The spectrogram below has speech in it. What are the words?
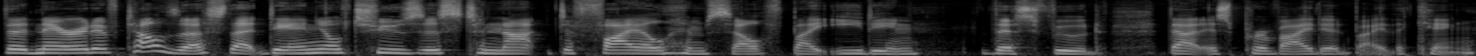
the narrative tells us that Daniel chooses to not defile himself by eating this food that is provided by the king.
